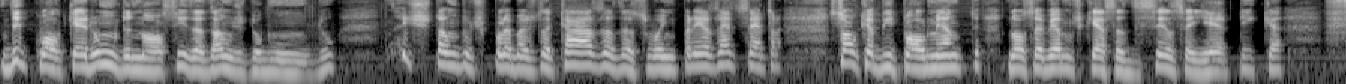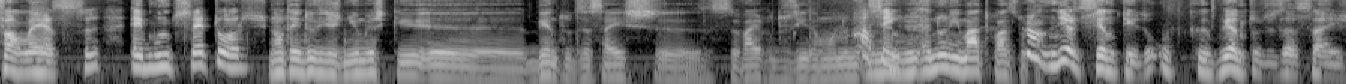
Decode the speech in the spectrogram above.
de qualquer um de nós, cidadãos do mundo, na gestão dos problemas da casa, da sua empresa, etc. Só que habitualmente nós sabemos que essa decência ética falece em muitos setores. Não tem dúvidas nenhumas que uh, Bento XVI uh, se vai reduzir a um, anonimato, ah, um anonimato quase. Não, nesse sentido, o que Bento XVI,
